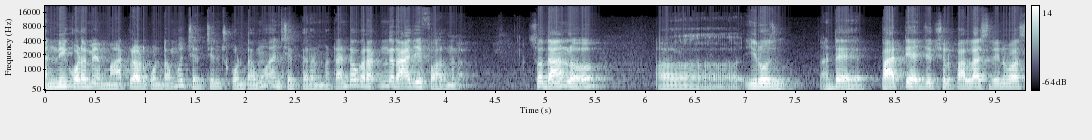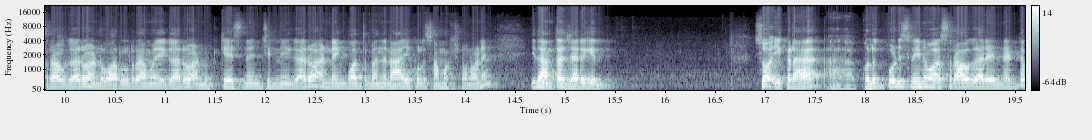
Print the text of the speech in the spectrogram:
అన్నీ కూడా మేము మాట్లాడుకుంటాము చర్చించుకుంటాము అని చెప్పారనమాట అంటే ఒక రకంగా రాజీ ఫార్ములా. సో దానిలో ఈరోజు అంటే పార్టీ అధ్యక్షులు పల్లా శ్రీనివాసరావు గారు అండ్ వరలరామయ్య గారు అండ్ కేసినేని చిన్ని గారు అండ్ ఇంకొంతమంది నాయకుల సమక్షంలోనే ఇదంతా జరిగింది. సో ఇక్కడ కొలుకుపూడి శ్రీనివాసరావు గారు ఏంటంటే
